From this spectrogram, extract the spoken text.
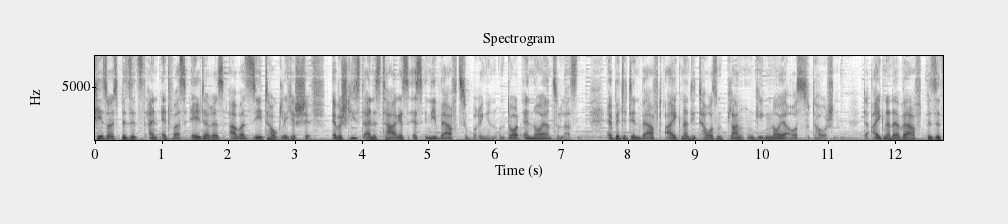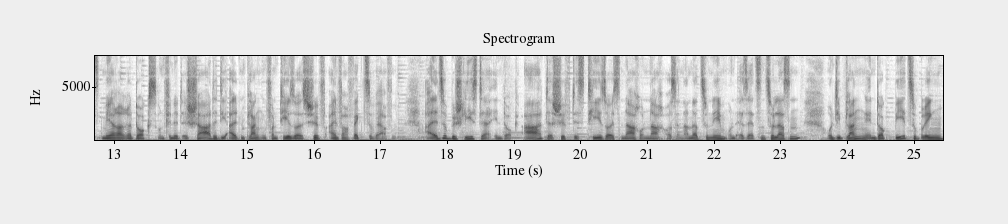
Theseus besitzt ein etwas älteres, aber seetaugliches Schiff. Er beschließt eines Tages, es in die Werft zu bringen und dort erneuern zu lassen. Er bittet den Werfteigner, die 1000 Planken gegen neue auszutauschen. Der Eigner der Werft besitzt mehrere Docks und findet es schade, die alten Planken von Theseus Schiff einfach wegzuwerfen. Also beschließt er, in Dock A das Schiff des Theseus nach und nach auseinanderzunehmen und ersetzen zu lassen und die Planken in Dock B zu bringen,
